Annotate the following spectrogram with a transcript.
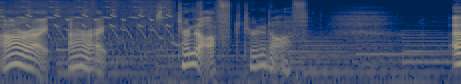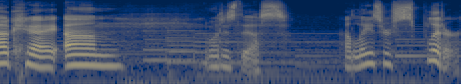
Alright, alright. Turn it off. Turn it off. Okay, um... What is this? A laser splitter.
